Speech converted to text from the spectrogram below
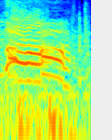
啊。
